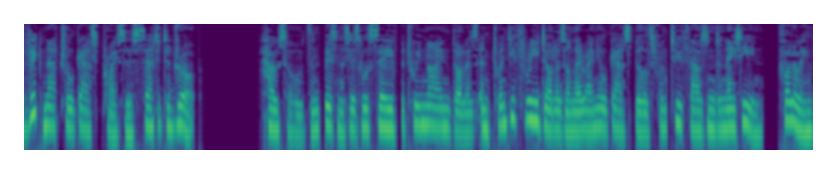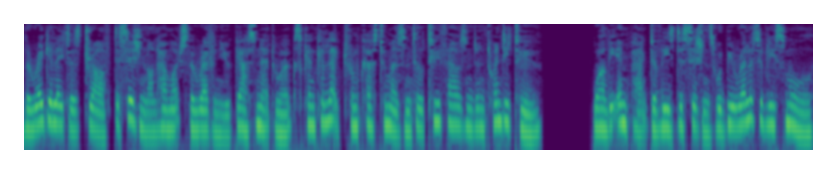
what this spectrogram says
Vic natural gas prices set to drop. Households and businesses will save between $9 and $23 on their annual gas bills from 2018, following the regulator's draft decision on how much the revenue gas networks can collect from customers until 2022. While the impact of these decisions would be relatively small,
